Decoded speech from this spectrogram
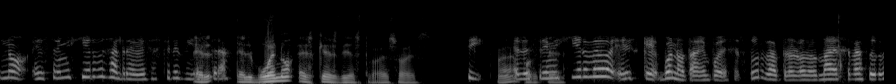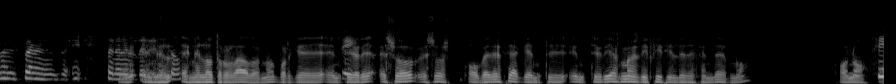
No, extremo izquierdo es al revés, es que eres diestra. el bueno es que es diestro, eso es. Sí, ¿eh? el extremo izquierdo es que, bueno, también puede ser zurda, pero lo normal es que las zurdas están en, están en el en derecho. el, en el otro lado, ¿no? Porque en Sí. teoría eso eso es- obedece a que en, te- en teoría es más difícil de defender, ¿no? ¿O no? Sí,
